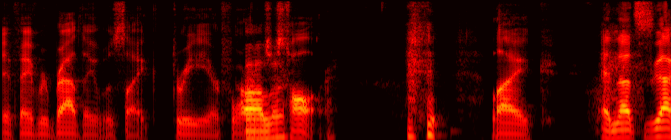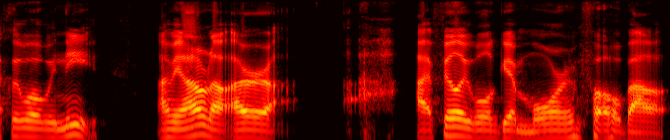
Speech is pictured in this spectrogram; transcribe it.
if Avery Bradley was like three or four inches taller. like, and that's exactly what we need. I mean, I don't know. Or I feel like we'll get more info about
